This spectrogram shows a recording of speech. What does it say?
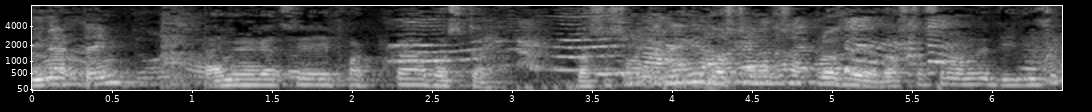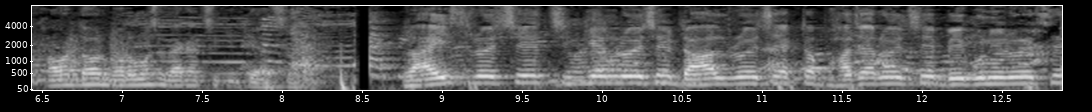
ডিনার টাইম টাইম হয়ে গেছে পাক্কা দশটা। দশটার সময় এখানে দশটার মধ্যে সব ক্লোজ হয়ে যায়। দশটার সময় আমাদের দিয়ে দিয়েছে খাবার দাবার গরম আছে দেখাচ্ছি কি কি আছে। রাইস রয়েছে চিকেন রয়েছে ডাল রয়েছে একটা ভাজা রয়েছে বেগুনি রয়েছে।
